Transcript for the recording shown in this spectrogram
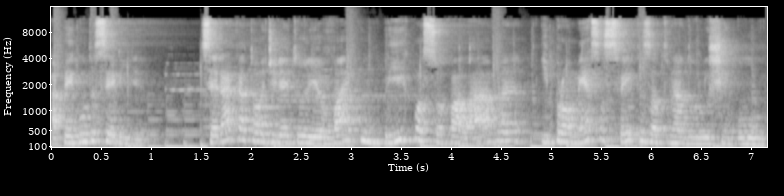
A pergunta seria: será que a atual diretoria vai cumprir com a sua palavra e promessas feitas ao treinador Luxemburgo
